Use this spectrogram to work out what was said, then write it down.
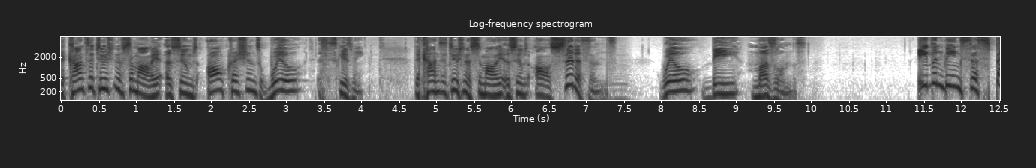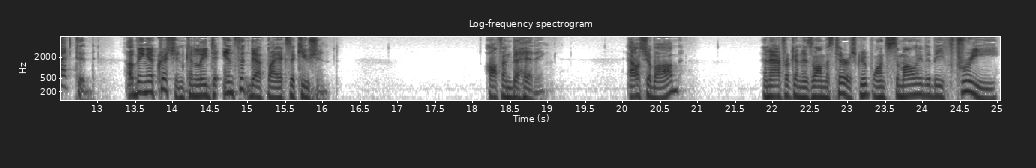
The Constitution of Somalia assumes all Christians will, excuse me, the Constitution of Somalia assumes all citizens will be Muslims. Even being suspected of being a Christian can lead to instant death by execution, often beheading. Al Shabaab an African Islamist terrorist group wants Somalia to be free,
